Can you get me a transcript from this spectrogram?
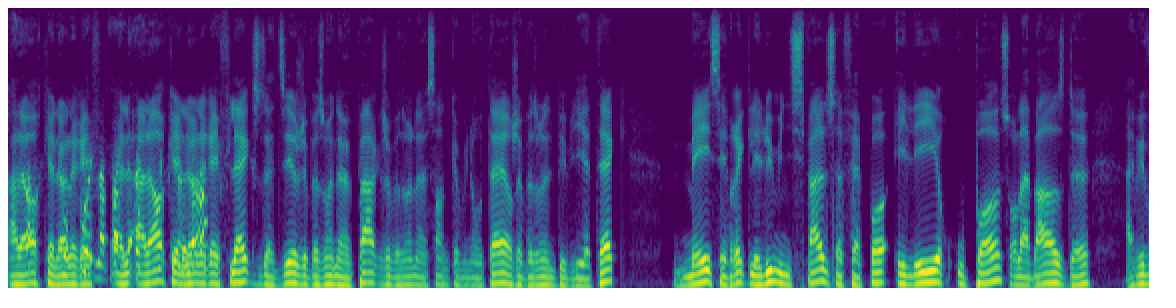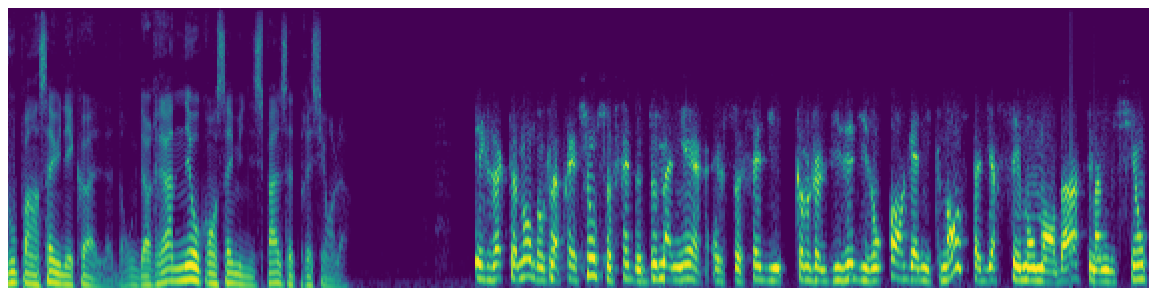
Alors qu'elle a, le, alors qu'elle a le réflexe de dire, j'ai besoin d'un parc, j'ai besoin d'un centre communautaire, j'ai besoin d'une bibliothèque. Mais c'est vrai que l'élu municipal ne se fait pas élire ou pas sur la base de avez-vous pensé à une école? Donc, de ramener au conseil municipal cette pression-là. Exactement. Donc la pression se fait de deux manières. Elle se fait, comme je le disais, disons organiquement, c'est-à-dire c'est mon mandat, c'est ma mission,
